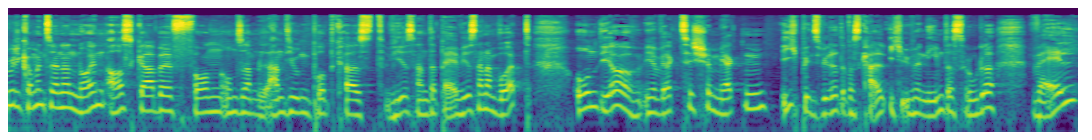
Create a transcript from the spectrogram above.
willkommen zu einer neuen Ausgabe von unserem Landjugend-Podcast. Wir sind dabei, wir sind am Wort. Und ja, ihr werdet es schon merken, ich bin's wieder, der Pascal, ich übernehme das Ruder, weil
